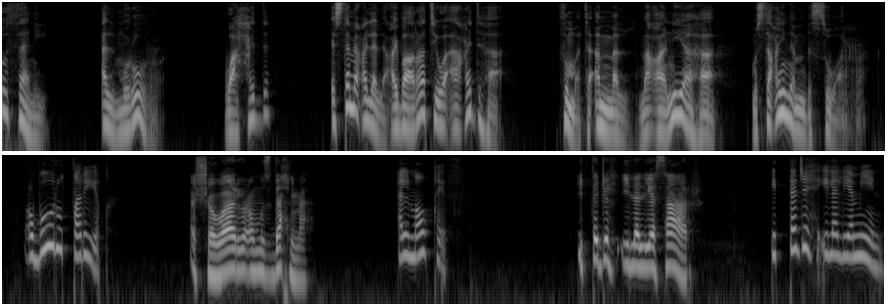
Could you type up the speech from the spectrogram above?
الثاني المرور. واحد استمع إلى العبارات وأعدها ثم تأمل معانيها مستعينا بالصور. عبور الطريق. الشوارع مزدحمة. الموقف. اتجه إلى اليسار. اتجه إلى اليمين.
